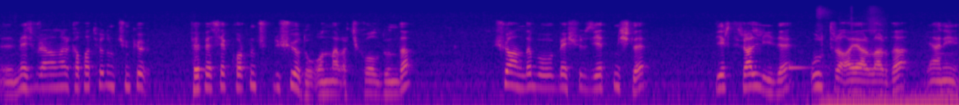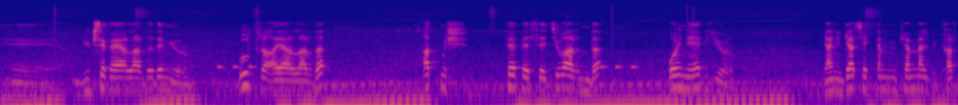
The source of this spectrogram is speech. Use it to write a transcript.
E, mecburen onları kapatıyordum çünkü FPS korkunç düşüyordu onlar açık olduğunda. Şu anda bu 570 ile Dirt Rally'de ultra ayarlarda yani e, yüksek ayarlarda demiyorum ultra ayarlarda 60 FPS civarında oynayabiliyorum. Yani gerçekten mükemmel bir kart.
